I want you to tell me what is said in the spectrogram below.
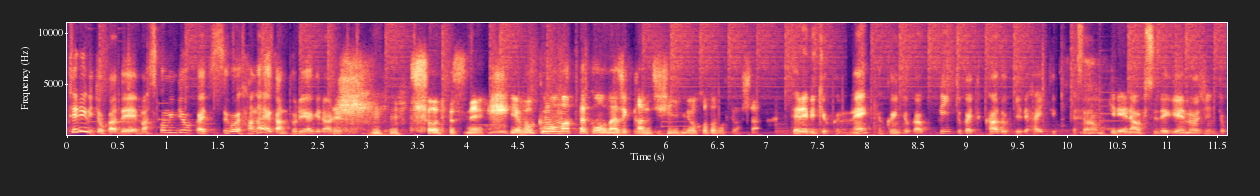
テレビとかでマスコミ業界ってすごい華やかに取り上げられるそうで。すねいや僕も全く同じ感じのこと思ってました。テレビ局のね局員とかピッとか言ってカードキーで入ってきてその綺麗なオフィスで芸能人と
